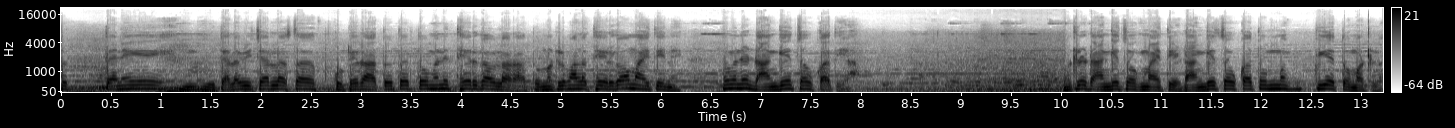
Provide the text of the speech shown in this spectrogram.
तर त्याने त्याला विचारलं असता कुठे राहतो? तर तो म्हणे थेरगावला राहतो. म्हटलं मला थेरगाव माहिती नाही. तो म्हणे डांगे चौकात या. म्हटलं डांगे चौक माहिती आहे. डांगे चौकातून मग येतो म्हटलं.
